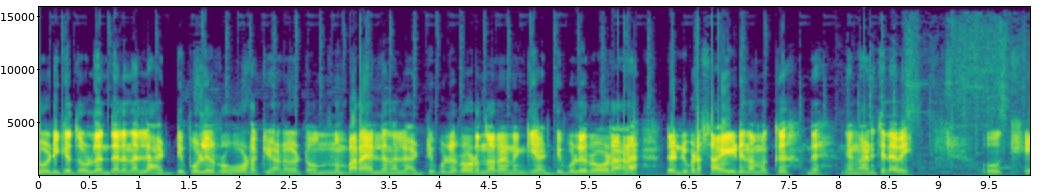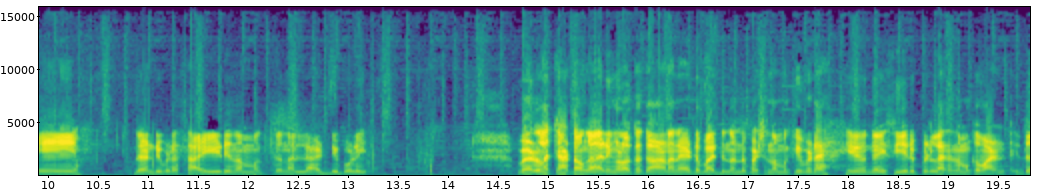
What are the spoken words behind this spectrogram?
ഓടിക്കത്തുള്ളൂ. എന്തായാലും നല്ല അടിപൊളി റോഡൊക്കെയാണ് കേട്ടോ. ഒന്നും പറയാനില്ല. നല്ല അടിപൊളി റോഡെന്ന് പറയുകയാണെങ്കിൽ അടിപൊളി റോഡാണ് അതുകൊണ്ട് ഇവിടെ സൈഡ് നമുക്ക് ദേ ഞാൻ കാണിച്ചു തരാവേ ഓക്കേ ഇതുകൊണ്ട് ഇവിടെ സൈഡ് നമുക്ക് നല്ല അടിപൊളി വെള്ളച്ചാട്ടവും കാര്യങ്ങളൊക്കെ കാണാനായിട്ട് പറ്റുന്നുണ്ട്. പക്ഷെ നമുക്കിവിടെ ഗൈസ് ഈ ഒരു പിള്ളേരെ നമുക്ക് ഇത്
